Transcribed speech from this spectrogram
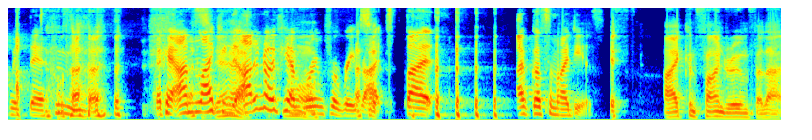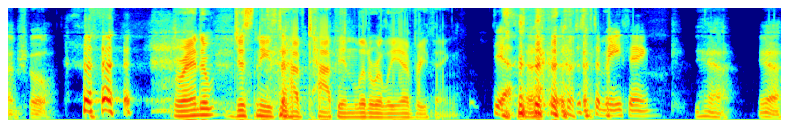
with their hooves. Okay, I'm liking it. Yeah. I don't know if you have Oh, room for that's a- rewrites, but I've got some ideas. if I can find room for that, I'm sure. Miranda just needs to have tap in literally everything. yeah, it's just a me thing. Yeah, yeah.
